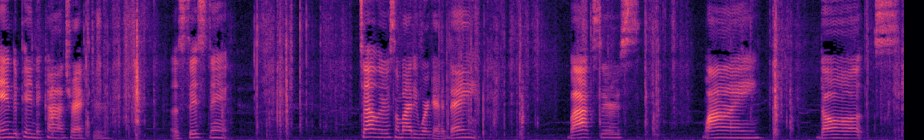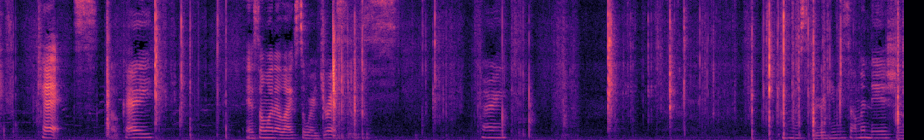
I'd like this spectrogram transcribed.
independent contractor, assistant, teller, somebody work at a bank, boxers, wine, dogs, cats, okay? And someone that likes to wear dresses, okay? Spirit, give me some initials.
